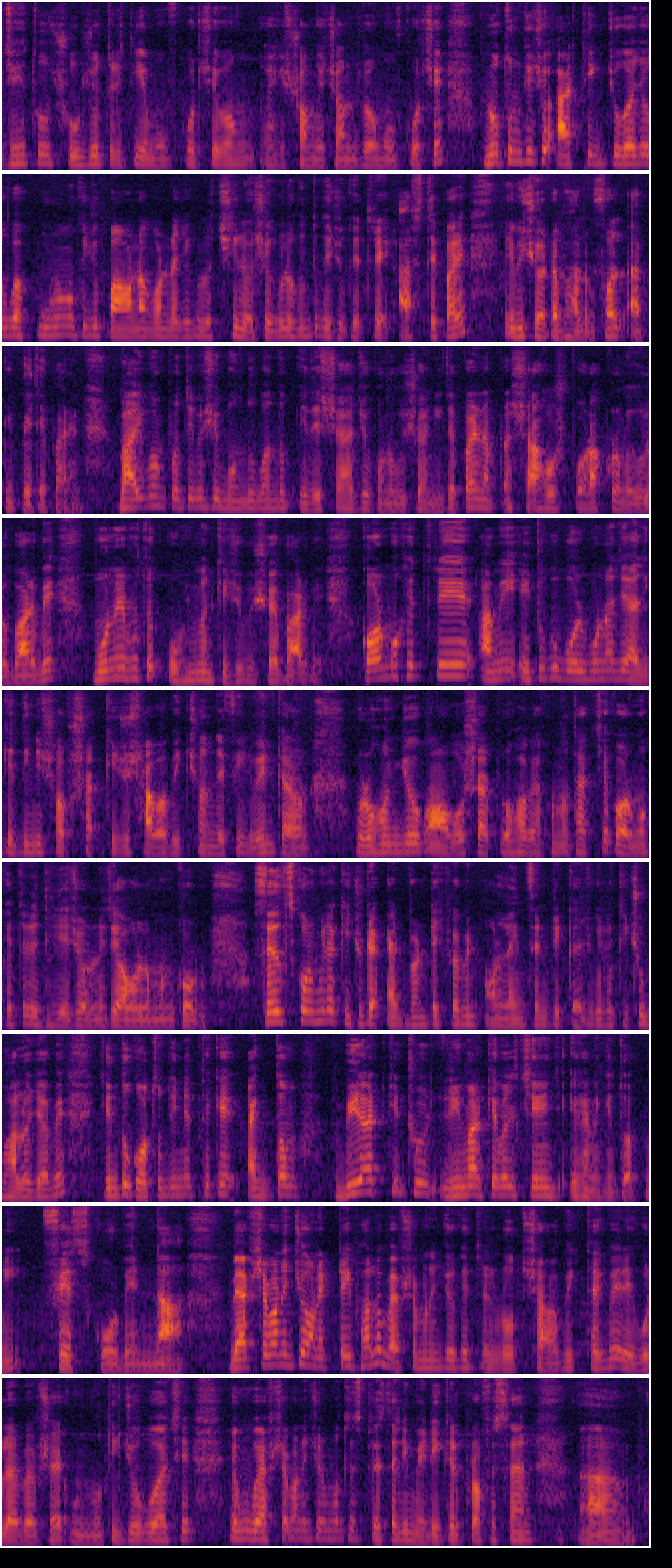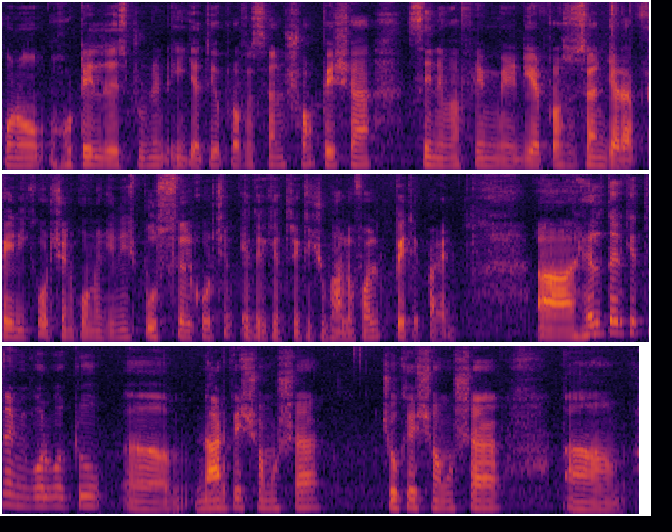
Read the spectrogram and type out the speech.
যেহেতু সূর্য তৃতীয় মুভ করছে এবং সঙ্গে চন্দ্র মুভ করছে, নতুন কিছু আর্থিক যোগাযোগ বা পুরনো কিছু পাওনা গন্ডা যেগুলো ছিল, সেগুলো কিন্তু কিছু ক্ষেত্রে আসতে পারে। এই বিষয়টা ভালো ফল আপনি পেতে পারেন। ভাই বোন প্রতিবেশী বন্ধু বান্ধব এদের সাহায্য কোনো বিষয়ে নিতে পারেন। আপনার সাহস, পরাক্রম এগুলো বাড়বে। মনের ভেতর অভিমান কিছু বিষয় বাড়বে। কর্মক্ষেত্রে আমি এটুকু বলব না যে আজকের দিনে সব কিছু স্বাভাবিক ছন্দে ফিরবেন, কারণ গ্রহণযোগ, অমাবস্যার প্রভাব এখনও থাকছে। কর্মক্ষেত্রে ধীরে চলনীতি অবলম্বন করুন। সেলস কর্মীরা কিছুটা অ্যাডভান্টেজ পাবেন। অনলাইন সেন্ট্রিক কাজগুলো কিছু ভালো যাবে। কিন্তু গত দিনের থেকে একদম বিরাট কিছু রিমার্কেবল চেঞ্জ এখানে কিন্তু আপনি ফেস করবেন না। ব্যবসা বাণিজ্য অনেকটাই ভালো। ব্যবসা বাণিজ্যের ক্ষেত্রে গ্রোথ স্বাভাবিক থাকবে। রেগুলার ব্যবসায় উন্নতির যোগও আছে এবং ব্যবসা বাণিজ্যের মধ্যে স্পেশালি মেডিকেল প্রফেশন কোনো হোটেল রেস্টুরেন্ট এই জাতীয় প্রফেশন স্বপেশা সিনেমা ফিল্ম মিডিয়ার প্রফেশন যারা ফেরি করছেন, কোনো জিনিস পুষ সেল করছেন, এদের ক্ষেত্রে কিছু ভালো ফল পেতে পারেন। হেলথের ক্ষেত্রে আমি বলব একটু নার্ভের সমস্যা, চোখের সমস্যা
